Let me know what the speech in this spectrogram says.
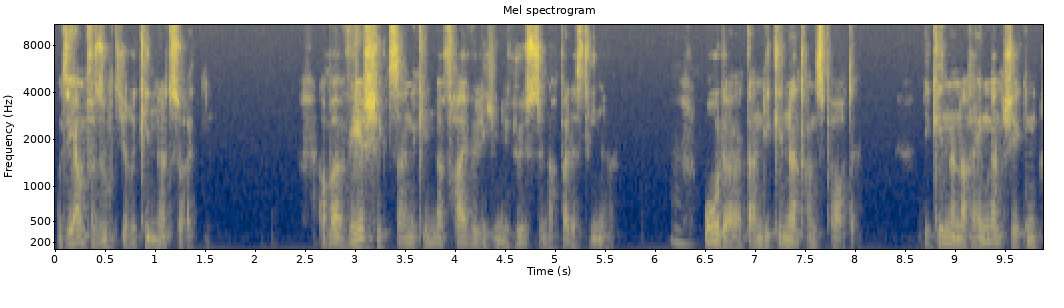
Und sie haben versucht, ihre Kinder zu retten. Aber wer schickt seine Kinder freiwillig in die Wüste nach Palästina? Oder dann die Kindertransporte. Die Kinder nach England schicken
